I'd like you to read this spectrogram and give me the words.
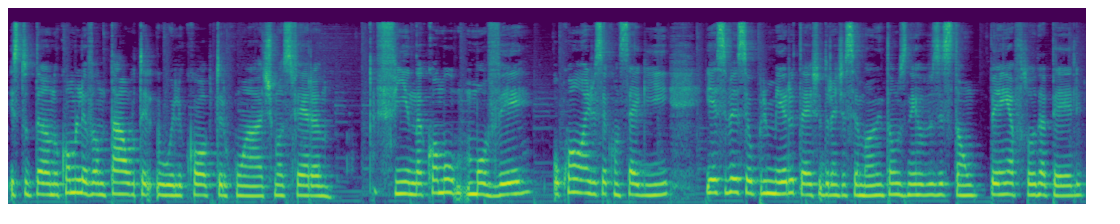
estudando como levantar o, o helicóptero com a atmosfera fina, como mover, o quão longe você consegue ir. E esse vai ser o primeiro teste durante a semana, então os nervos estão bem à flor da pele.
